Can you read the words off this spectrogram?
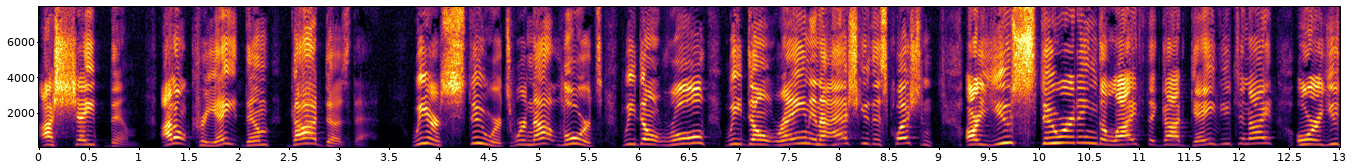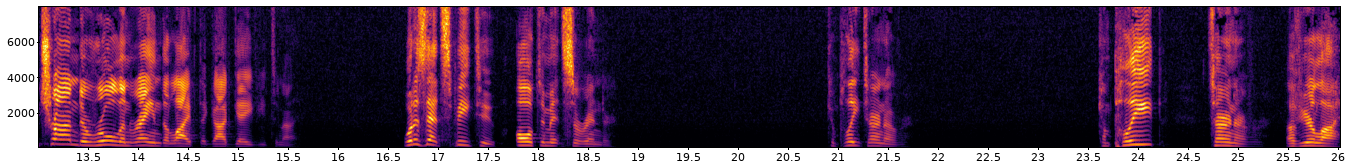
I shape them. I don't create them, God does that. We are stewards. We're not lords. We don't rule. We don't reign. And I ask you this question Are you stewarding the life that God gave you tonight, or are you trying to rule and reign the life that God gave you tonight? What does that speak to? Ultimate surrender, complete turnover. Complete turnover of your life.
